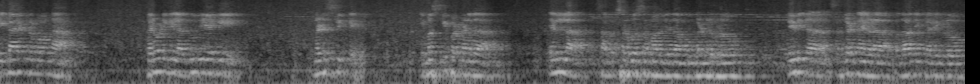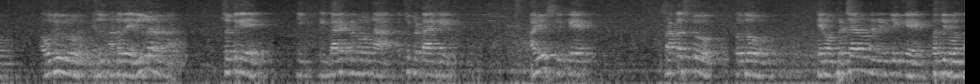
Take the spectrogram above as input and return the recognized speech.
ಈ ಕಾರ್ಯಕ್ರಮವನ್ನ ಮೆರವಣಿಗೆಯಲ್ಲಿ ಅದ್ದೂರಿಯಾಗಿ ನಡೆಸಲಿಕ್ಕೆ ಈ ಮಸ್ಕಿ ಪಟ್ಟಣದ ಎಲ್ಲ ಸರ್ವ ಸಮಾಜದ ಮುಖಂಡರುಗಳು, ವಿವಿಧ ಸಂಘಟನೆಗಳ ಪದಾಧಿಕಾರಿಗಳು ಅವರಿವರು ಎಲ್ಲ, ಅಲ್ಲದೆ ಎಲ್ಲರನ್ನ ಜೊತೆಗೆ ಈ ಈ ಕಾರ್ಯಕ್ರಮವನ್ನು ಅಚ್ಚುಕಟ್ಟಾಗಿ ಆಯೋಜಿಸಲಿಕ್ಕೆ ಸಾಕಷ್ಟು ಒಂದು ಏನೋ ಪ್ರಚಾರವನ್ನು ನೀಡಲಿಕ್ಕೆ ಬಂದಿರುವಂಥ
